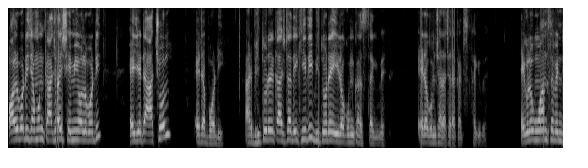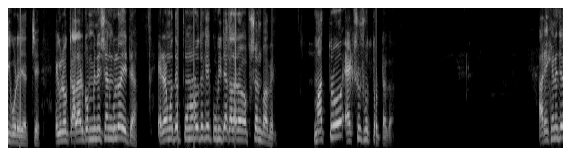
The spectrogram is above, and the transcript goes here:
অল বডি যেমন কাজ হয় সেমি অল বডি এই যে এটা আঁচল, এটা বডি আর ভিতরের কাজটা দেখিয়ে দিই, ভিতরে এইরকম কাজ থাকবে, এরকম ছাড়া ছাড়া কাজ থাকবে। এগুলো ওয়ান সেভেন্টি করে যাচ্ছে। এগুলো কালার কম্বিনেশনগুলো এটা, এটার মধ্যে পনেরো থেকে কুড়িটা কালার অপশন পাবেন। মাত্র একশো সত্তর টাকা। আর এখানে যে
